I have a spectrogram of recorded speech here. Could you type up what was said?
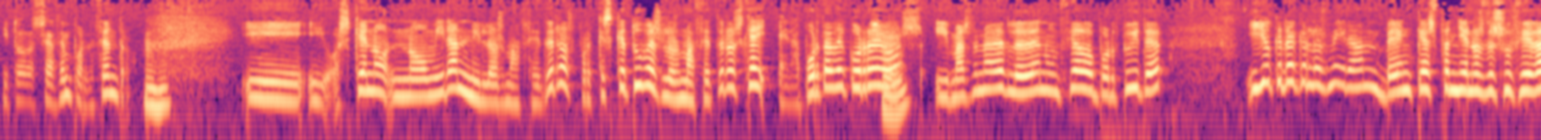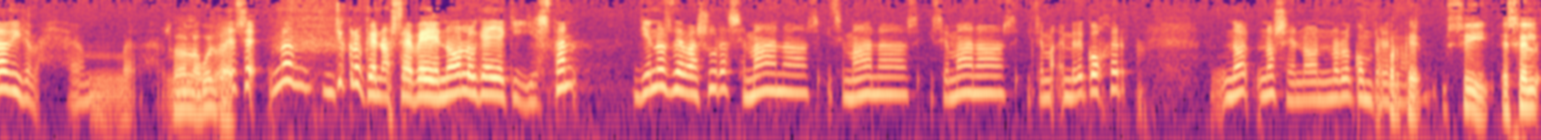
y todas se hacen por el centro. Ujú. Y, y digo, es que no, no miran ni los maceteros, porque es que tú ves los maceteros que hay en la puerta de correos y más de una vez lo he denunciado por Twitter. Y yo creo que los miran, ven que están llenos de suciedad y dicen, "Ah, mm, la vuelta. ese- no, yo creo que no se ve, ¿no? Lo que hay aquí. Y están llenos de basura semanas y semanas y semanas y semanas. En vez de coger, no, no sé, no, no lo comprendo. Porque sí, es el,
